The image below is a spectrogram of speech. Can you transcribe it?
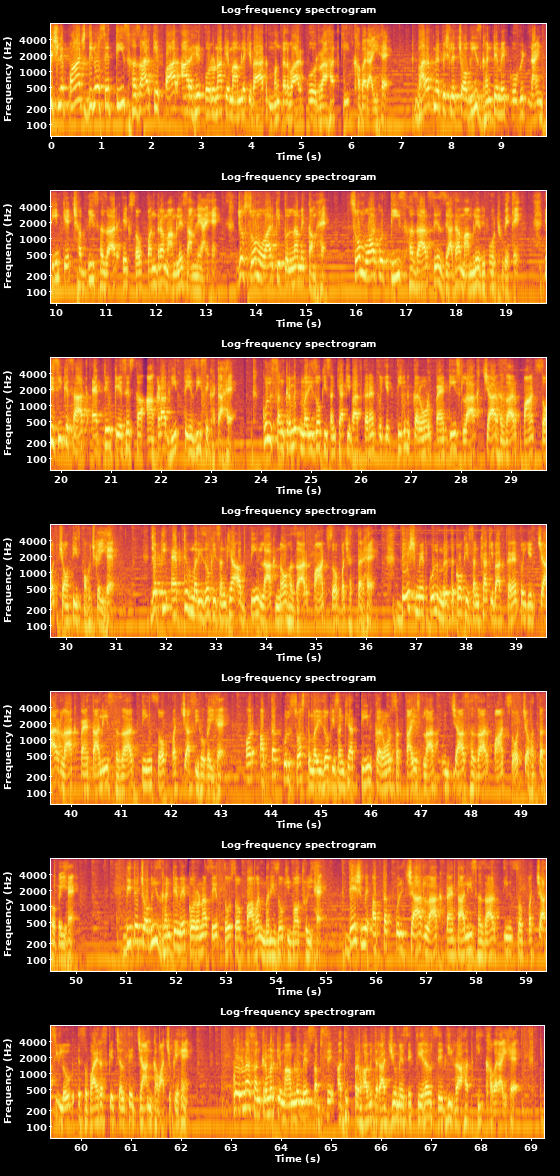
पिछले पाँच दिनों से तीस हज़ार के पार आ रहे कोरोना के मामले के बाद मंगलवार को राहत की खबर आई है। भारत में पिछले 24 घंटे में कोविड 19 के 26,115 मामले सामने आए हैं जो सोमवार की तुलना में कम है। सोमवार को 30,000 से ज़्यादा मामले रिपोर्ट हुए थे। इसी के साथ एक्टिव केसेस का आंकड़ा भी तेज़ी से घटा है। कुल संक्रमित मरीजों की संख्या की बात करें तो ये तीन करोड़ पैंतीस लाख चार हज़ार पाँच सौ चौतीस पहुँच गई है। जबकि एक्टिव मरीजों की संख्या अब तीन लाख नौ हज़ार पाँच सौ पचहत्तर है। देश में कुल मृतकों की संख्या की बात करें तो ये चार लाख पैंतालीस हज़ार तीन सौ पचासी हो गई है। और अब तक कुल स्वस्थ मरीजों की संख्या तीन करोड़ सत्ताईस लाख उनचास हज़ार पाँच सौ चौहत्तर हो गई है। बीते 24 घंटे में कोरोना से दो सौ बावन मरीजों की मौत हुई है। देश में अब तक कुल चार लाख पैंतालीस हज़ार तीन सौ पचासी लोग इस वायरस के चलते जान गंवा चुके हैं। कोरोना संक्रमण के मामलों में सबसे अधिक प्रभावित राज्यों में से केरल से भी राहत की खबर आई है।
